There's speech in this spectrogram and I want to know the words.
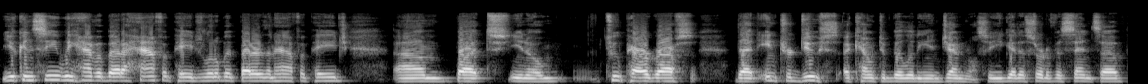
You can see we have about a half a page, a little bit better than half a page, um, but, you know, two paragraphs that introduce accountability in general. So you get a sort of a sense of,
